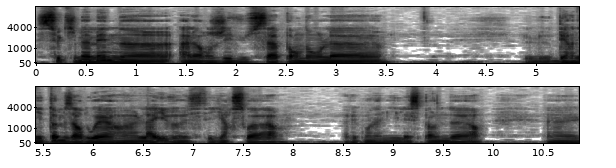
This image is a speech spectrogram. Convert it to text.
Ce qui m'amène, euh, alors j'ai vu ça pendant le dernier Tom's Hardware live, c'était hier soir, avec mon ami Les Pounder, euh,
